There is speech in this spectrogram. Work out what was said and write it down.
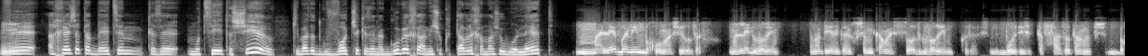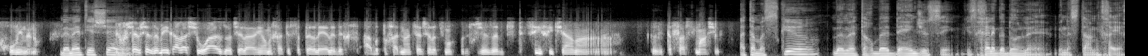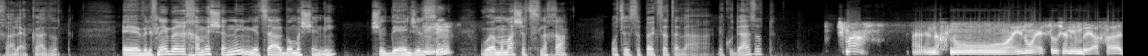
ואחרי שאתה בעצם כזה מוציא את השיר, קיבלת תגובות שכזה נגעו בך, מישהו כתב לך משהו בולט? מלא בנים בחרו מהשיר הזה, מלא גברים. אמרתי, אני חושב מכמה עשרות גברים, כזה, שדיברו איתי שתפס אותם ופשוט בחרו ממנו. באמת יש... אני חושב שזה בעיקר השורה הזאת של היום אחד תספר לילד איך אבא פחד מהצל של עצמו. אני חושב שזה ספציפית שם, כזה תפס משהו. אתה מזכיר באמת הרבה The Angel Sea, כי זה חלק גדול מן הסתם מחייך הלהקה הזאת. ולפני בערך חמש שנים יצא האלבום השני של The Angel Sea, והוא היה ממש הצלחה. רוצה לספר קצת על הנקודה הזאת? שמע, אנחנו היינו עשר שנים ביחד,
